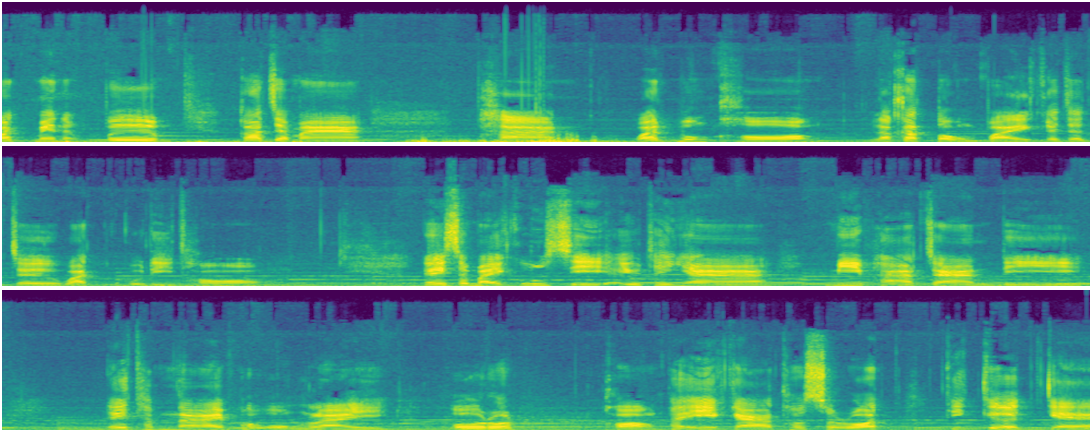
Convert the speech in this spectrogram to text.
วัดแม่นางปื้ม ก็จะมาผ่านวัดวงคล้อง แล้วก็ตรงไปก็จะเจอวัดกุดีทอง ในสมัยกรุงศรีอยุธยามีพระอาจารย์ดี ได้ทำนายพระองค์ไรโอรสของพระเอกาทศรถที่เกิดแก่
